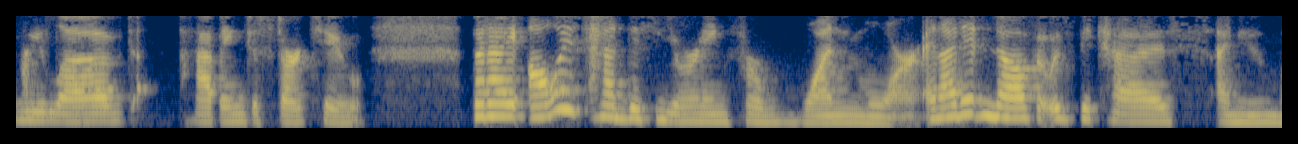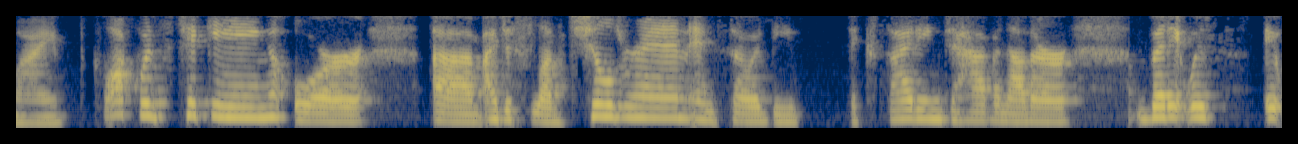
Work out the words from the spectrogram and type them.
We loved having just start two. But I always had this yearning for one more. And I didn't know if it was because I knew my clock was ticking or um, I just love children. And so it'd be exciting to have another but it was it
